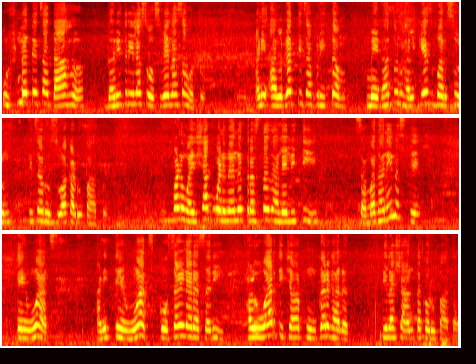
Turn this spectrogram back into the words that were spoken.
उष्णतेचा दाह धरित्रीला सोसवेनासा होतो. आणि अलगत तिचा प्रीतम मेघातून हलकेच बरसून तिचा रुसवा काढू पाहतो पण वैशाख वणव्यानं त्रस्त झालेली ती समाधानी नसते. तेव्हाच आणि तेव्हाच कोसळणाऱ्या सरी हळूवार तिच्यावर फुंकर घालत तिला शांत करू पाहतात.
